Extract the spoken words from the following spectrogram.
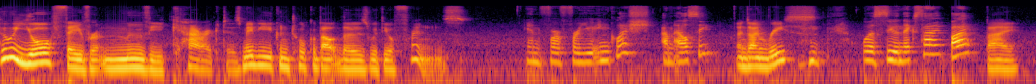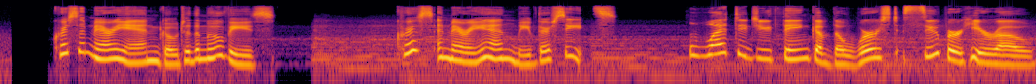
who are your favorite movie characters? Maybe you can talk about those with your friends. And for For You English, I'm Elsie. And I'm Reese. We'll see you next time. Bye. Bye. Chris and Marianne go to the movies. Chris and Marianne leave their seats. What did you think of the worst superhero?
